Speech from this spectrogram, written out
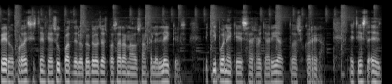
pero por la existencia de su padre logró que lo traspasaran a Los Ángeles Lakers, equipo en el que desarrollaría toda su carrera. El 3 de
